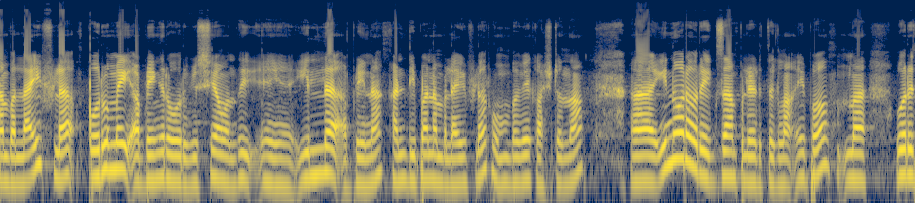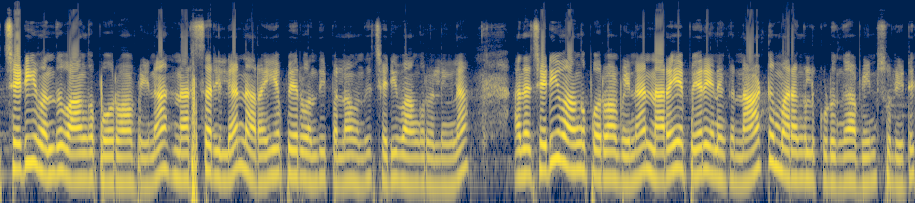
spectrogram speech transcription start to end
நம்ம லைஃப்பில் பொறுமை அப்படிங்கிற ஒரு விஷயம் வந்து இல்லை அப்படின்னா கண்டிப்பாக நம்ம லைஃப்பில் ரொம்பவே கஷ்டம்தான். இன்னொரு ஒரு எக்ஸாம்பிள் எடுத்துக்கலாம். இப்போ ஒரு செடி வந்து வாங்க போகிறோம் அப்படின்னா நர்சரியில் நிறைய பேர் வந்து இப்போல்லாம் வந்து செடி வாங்குகிறோம் இல்லைங்களா? அந்த செடி வாங்க போகிறோம் அப்படின்னா நிறைய பேர் எனக்கு நாட்டு மரங்கள் கொடுங்க அப்படின்னு சொல்லிட்டு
